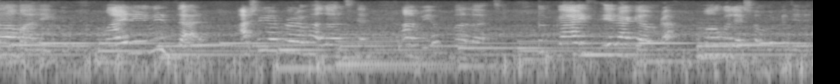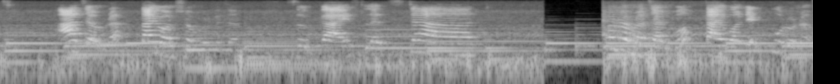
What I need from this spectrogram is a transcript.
আসসালামু আলাইকুম। মাই নেম ইজ জার আশা করি আপনারা ভালো আছেন, আমিও ভালো আছি। তো গাইস এর আগে আমরা মঙ্গোলিয়া সম্পর্কে জেনেছি। আজ আমরা তাইওয়ান সম্পর্কে জানব। সো গাইস লেটস স্টার্ট এখন আমরা জানব তাইওয়ানের পুরো নাম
